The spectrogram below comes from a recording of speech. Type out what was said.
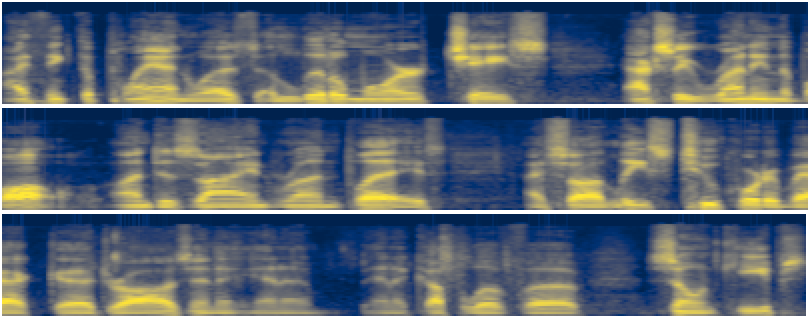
I think the plan was a little more chase, actually running the ball on designed run plays. I saw at least two quarterback uh, draws and a, and a and a couple of uh, zone keeps,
